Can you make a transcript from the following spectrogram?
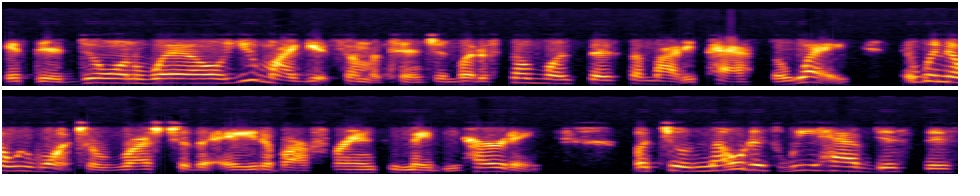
if they're doing well, you might get some attention. But if someone says somebody passed away, and we know we want to rush to the aid of our friends who may be hurting, but you'll notice we have just this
